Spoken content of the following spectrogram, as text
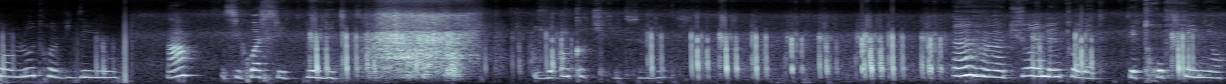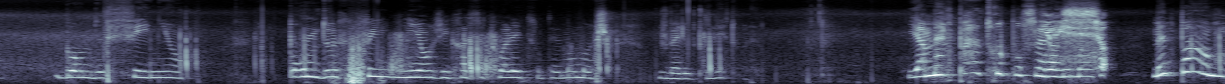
dans l'autre vidéo. Hein? C'est quoi C'est l'œil de tête Je vais encore checker tout ça uh toujours les mêmes toilettes. C'est trop feignant. Bande de feignants. Bande de feignants. J'ai grâce ces toilettes sont tellement moches. Je vais aller aux toilettes. Il n'y a même pas un truc pour se laver les mains. Même pas un...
